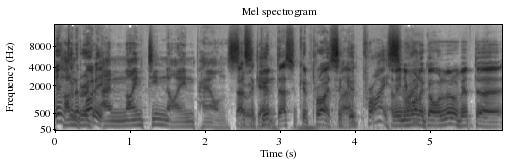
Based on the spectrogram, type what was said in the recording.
hundred body. and ninety-nine pounds. That's so a good. That's a good price. That's a good price, I mean, you want to go a little bit. Uh,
